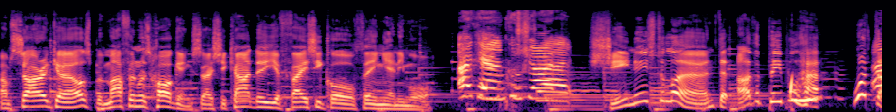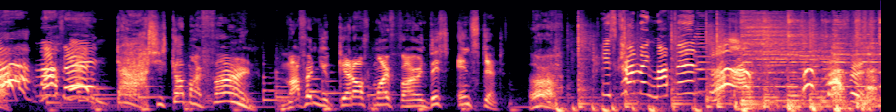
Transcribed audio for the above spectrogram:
I'm sorry, girls, but Muffin was hogging, so she can't do your facey call thing anymore. Okay, Uncle Shrek. She needs to learn that other people have. What the? Muffin! Ah, she's got my phone. Muffin, you get off my phone this instant. Ugh. He's coming, Muffin! Ah! Muffin!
